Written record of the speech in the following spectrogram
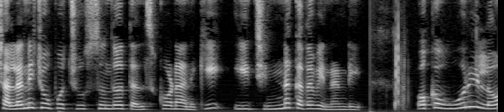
చల్లని చూపు చూస్తుందో తెలుసుకోవడానికి ఈ చిన్న కథ వినండి. ఒక ఊరిలో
